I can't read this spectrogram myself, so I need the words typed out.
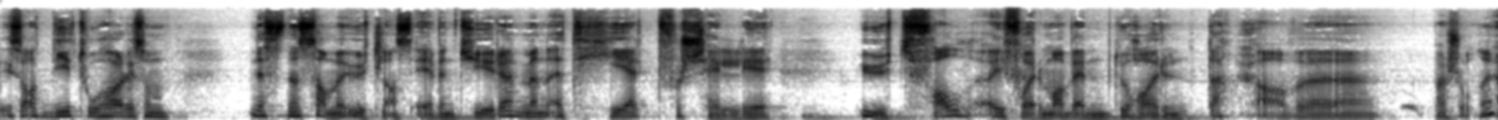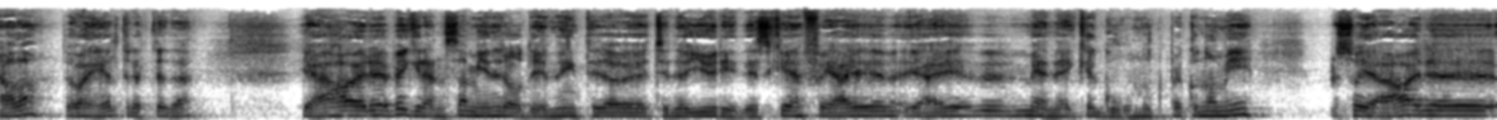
liksom At de to har liksom nesten det samme utenlandseventyret, men et helt forskjellig utfall i form av hvem du har rundt deg av personer. Ja da, du har helt rett i det. Jeg har begrensa min rådgivning til det, til det juridiske, for jeg, jeg mener jeg ikke er god nok på økonomi. Så jeg har eh,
